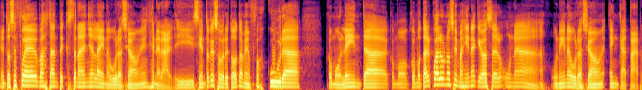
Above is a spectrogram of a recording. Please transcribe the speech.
Entonces fue bastante extraña la inauguración en general. Y siento que sobre todo también fue oscura como lenta, como, como tal cual uno se imagina que va a ser una, una inauguración en Qatar.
